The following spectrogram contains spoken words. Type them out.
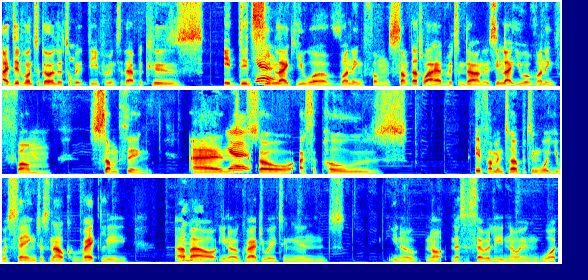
I did want to go a little bit deeper into that because it did yeah. seem like you were running from some that's what i had written down it seemed like you were running from something and yes. so i suppose if i'm interpreting what you were saying just now correctly mm-hmm. about mm-hmm. you know graduating and you know not necessarily knowing what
